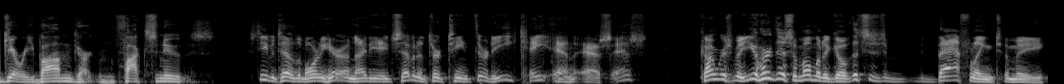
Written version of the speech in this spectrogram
Gary Baumgarten, Fox News. Stephen 10 in the morning here on 98.7 and 1330 KNSS. Congressman, you heard this a moment ago. This is baffling to me.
